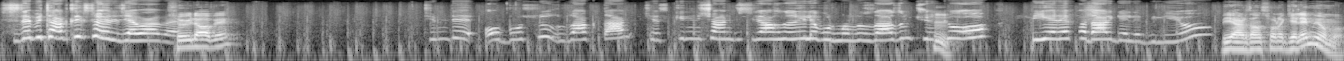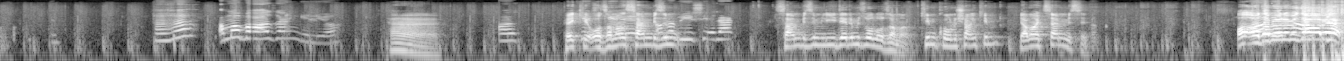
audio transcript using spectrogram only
Size bir taktik söyleyeceğim abi. Söyle abi. Şimdi o boss'u uzaktan keskin nişancı silahlarıyla vurmamız lazım. Çünkü Hı. o bir yere kadar gelebiliyor. Bir yerden sonra gelemiyor mu? Hı hı. Ama bazen geliyor. He. Peki o zaman Keşke- sen ama bizim bir şeyler sen bizim liderimiz ol o zaman. Kim konuşan kim? Yamaç sen misin? Aa adam önümüzde abi.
